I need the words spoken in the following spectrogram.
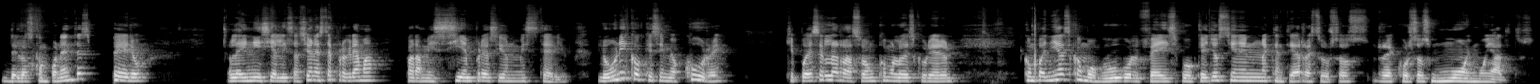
de los componentes, pero la inicialización de este programa para mí siempre ha sido un misterio. Lo único que se me ocurre, que puede ser la razón como lo descubrieron, compañías como Google, Facebook, ellos tienen una cantidad de recursos, recursos muy, muy altos.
